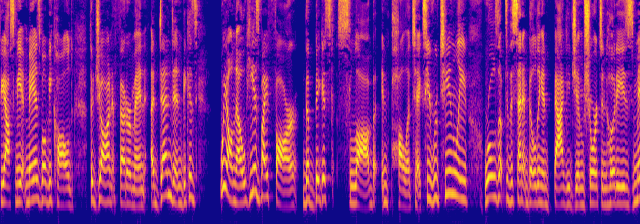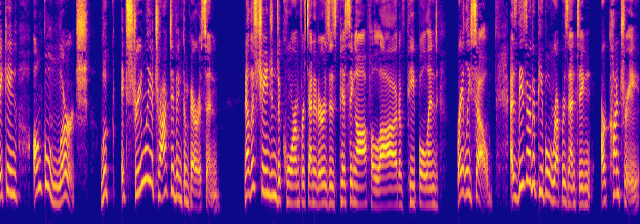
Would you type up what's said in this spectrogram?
you ask me, it may as well be called the John Fetterman Addendum because we all know he is by far the biggest slob in politics. He routinely rolls up to the Senate building in baggy gym shorts and hoodies, making Uncle Lurch look extremely attractive in comparison. Now, this change in decorum for senators is pissing off a lot of people, and rightly so, as these are the people representing our country.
